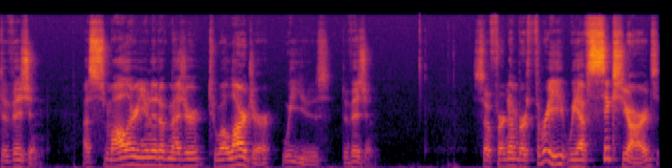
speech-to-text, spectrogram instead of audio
division. A smaller unit of measure to a larger, we use division. So for number three, we have six yards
